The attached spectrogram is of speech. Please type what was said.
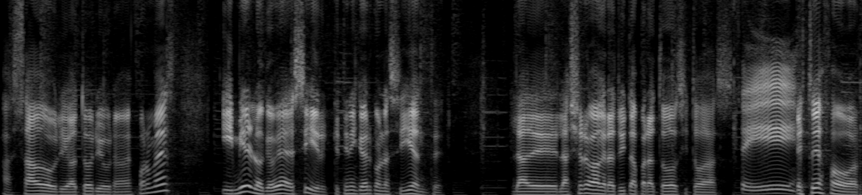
asado obligatorio una vez por mes, y miren lo que voy a decir, que tiene que ver con la siguiente, la de la yerba gratuita para todos y todas. Sí. Estoy a favor,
